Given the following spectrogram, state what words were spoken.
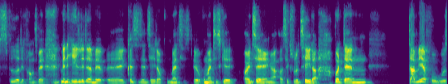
spider det frem og tilbage. Men hele det der med øh, kønsidentitet og romantis, øh, romantiske orienteringer og seksualiteter, hvordan der er mere fokus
